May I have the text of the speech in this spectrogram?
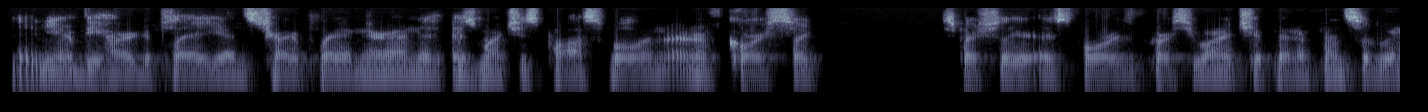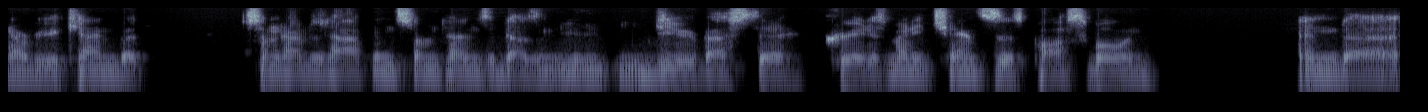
You know, be hard to play against, try to play in their end as much as possible. And, and of course, like especially as forwards. Of course, you want to chip in offensive whenever you can, but sometimes it happens, sometimes it doesn't. You, you do your best to create as many chances as possible, and and uh,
